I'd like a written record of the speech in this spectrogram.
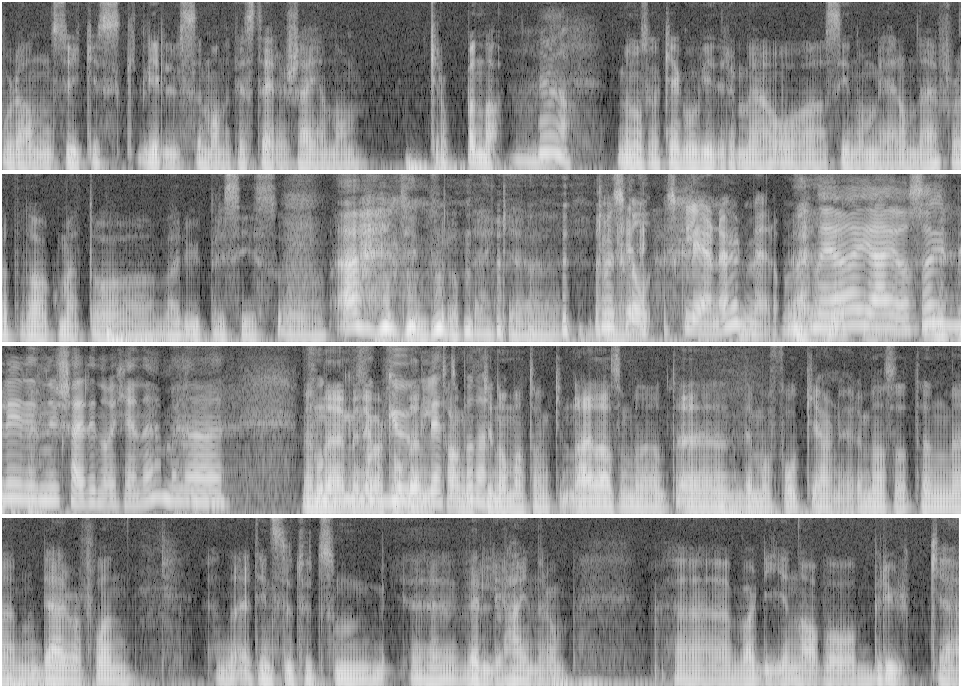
hvordan psykisk lidelse manifesterer seg gjennom kroppen, da. Mm. Men nå skal ikke jeg gå videre med å si noe mer om det, for dette da kommer jeg til å være upresis og få tyn for at jeg ikke Men skal, skulle gjerne hørt mer om det. Ja, jeg også blir nysgjerrig nå, kjenner jeg. Men det, Men, Får- eh, men i hvert fall den tanken om at tanken Nei, altså, men eh, det må folk gjerne gjøre, men altså at den, eh, det er i hvert fall en, en, et institutt som eh, veldig hegner om eh, verdien av å bruke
